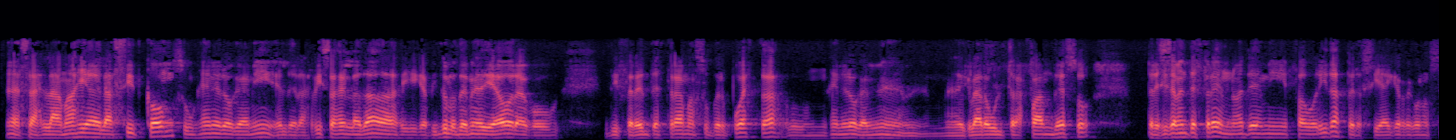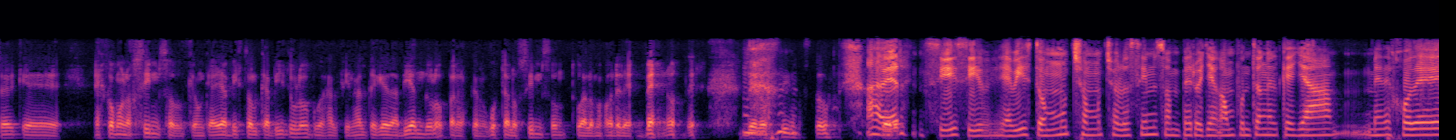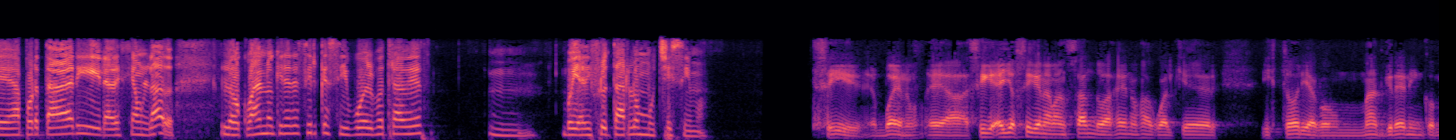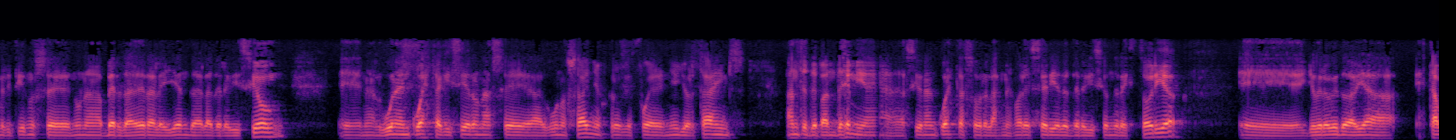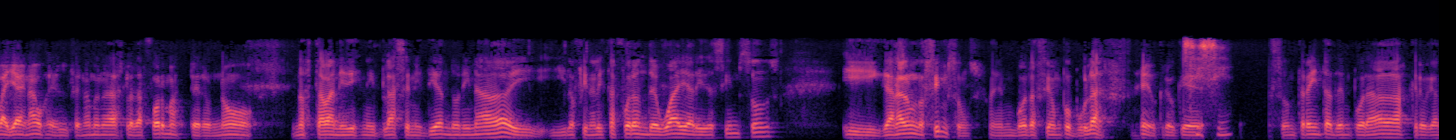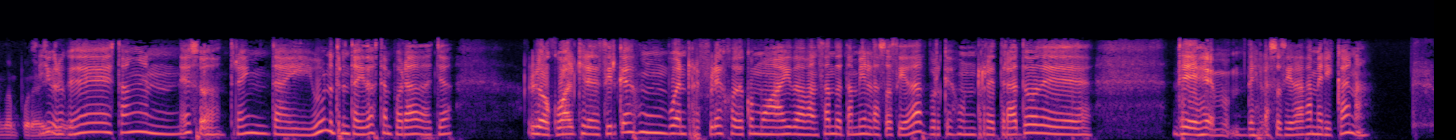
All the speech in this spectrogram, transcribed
Esa es la magia de las sitcoms, un género que a mí, el de las risas enlatadas y capítulos de media hora con diferentes tramas superpuestas, un género que a mí me, declaro ultra fan de eso. Precisamente Friends no es de mis favoritas, pero sí hay que reconocer que es como los Simpsons, que aunque hayas visto el capítulo, pues al final te quedas viéndolo. Para los que nos gustan los Simpsons, tú a lo mejor eres menos de, los Simpsons. a ver, sí, sí, he visto mucho, mucho los Simpsons, pero llega un punto en el que ya me dejó de aportar y la dejé a un lado. Lo cual no quiere decir que si vuelvo otra vez mm, voy a disfrutarlo muchísimo. Sí, bueno, eh, ellos siguen avanzando ajenos a cualquier historia con Matt Groening convirtiéndose en una verdadera leyenda de la televisión. En alguna encuesta que hicieron hace algunos años, creo que fue New York Times, antes de pandemia, hacía una encuesta sobre las mejores series de televisión de la historia. Eh, yo creo que todavía estaba ya en auge el fenómeno de las plataformas, pero no, no estaba ni Disney Plus emitiendo ni nada. Y, los finalistas fueron The Wire y The Simpsons y ganaron los Simpsons en votación popular. Yo creo que sí, son 30 temporadas, creo que andan por ahí. Sí, yo creo que están en eso, 31, 32 temporadas ya. Lo cual quiere decir que es un buen reflejo de cómo ha ido avanzando también la sociedad, porque es un retrato de, de, la sociedad americana.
